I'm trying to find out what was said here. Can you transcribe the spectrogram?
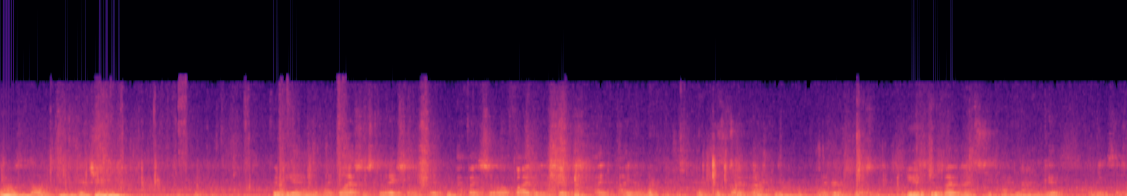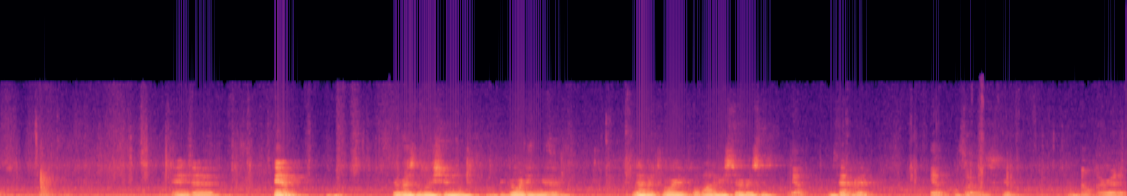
thousand dollars. Is there a change? Could be, I don't have my glasses today, so if if I saw five and a six, I, I don't. Five nine. I heard last. You used two five nine? Two five nine. Okay. And uh, M, the resolution regarding uh, laboratory and phlebotomy services. Yeah. Was that read? Yeah. I thought it was, yeah. No, I read it.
